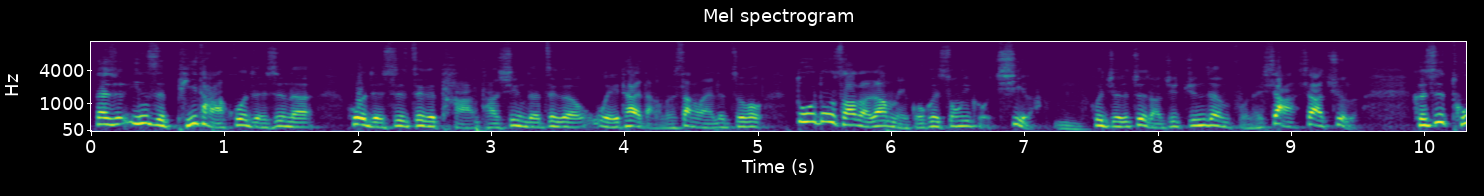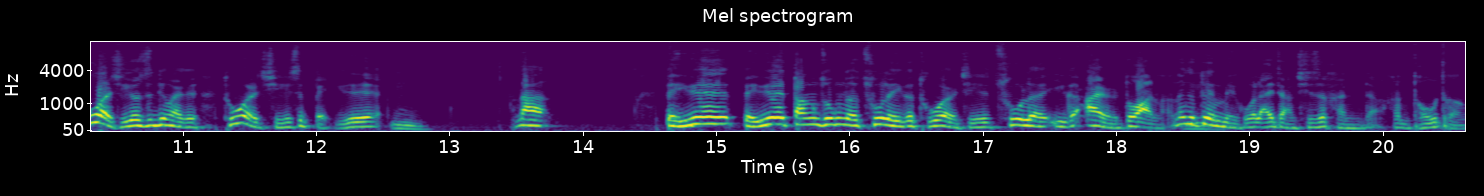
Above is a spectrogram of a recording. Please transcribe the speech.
但是因此皮塔或者是呢，或者是这个塔塔信的这个维泰党的上来了之后，多多少少让美国会松一口气了，嗯，会觉得最早去军政府呢下下去了。可是土耳其又是另外一个，土耳其是北约，嗯，那。北约北约当中呢，出了一个土耳其，出了一个埃尔段了。那个对美国来讲，其实很的很头疼。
